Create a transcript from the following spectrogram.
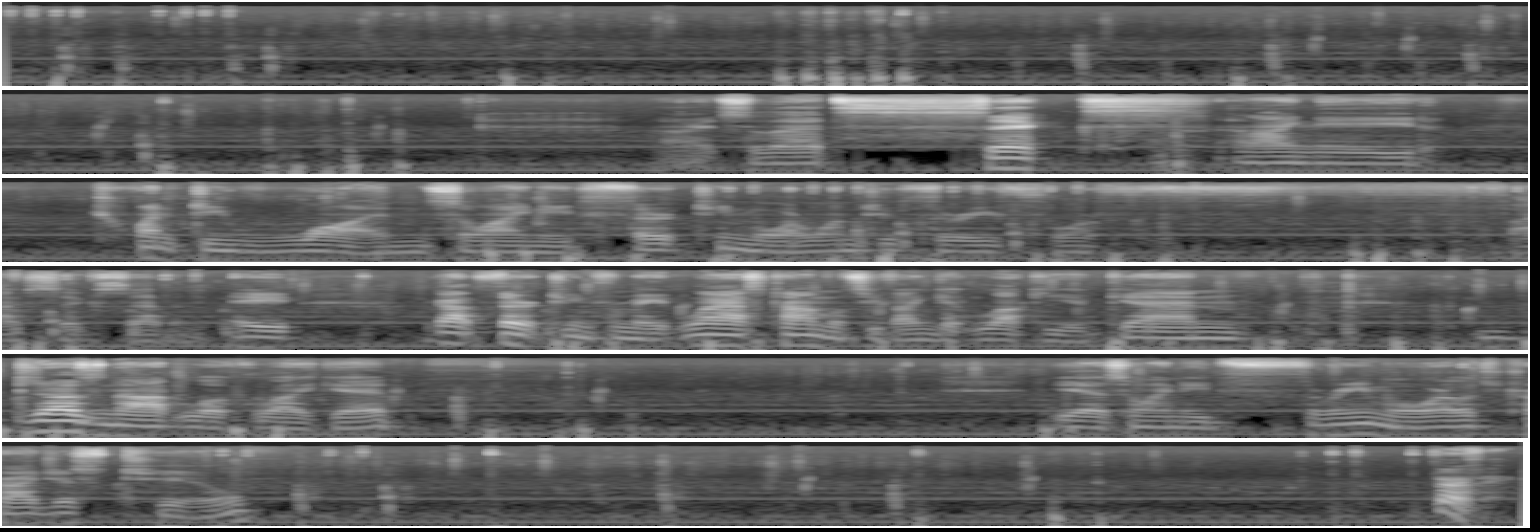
Alright, so that's six, and I need 21, so I need 13 more. 1, 2, 3, 4, 5, 6, 7, 8. I got 13 from 8 last time. Let's see if I can get lucky again. Does not look like it. Yeah, so I need 3 more. Let's try just 2. Perfect.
